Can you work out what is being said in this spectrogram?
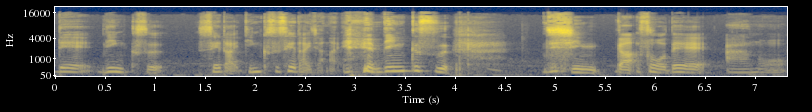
でディンクス世代ディンクス世代じゃない。ディンクス自身がそうであの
